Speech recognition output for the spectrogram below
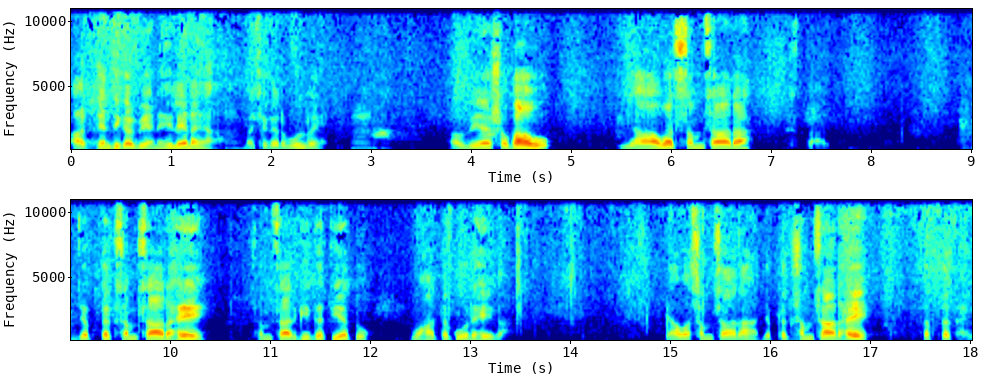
आत्यंतिक अव्यय नहीं लेना यहाँ भाष्यकार बोल रहे हम्म, अव्यय स्वभाव यावत संसार स्थायी जब तक संसार है संसार की गति है तो वहाँ तक वो रहेगा। यावत संसार जब तक संसार है तब तक है।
